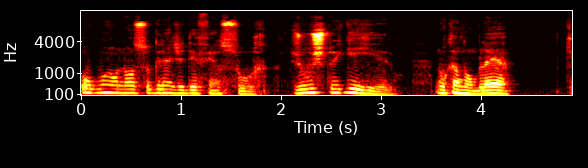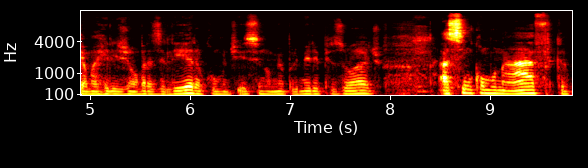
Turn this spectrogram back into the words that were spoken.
Ogum é o nosso grande defensor justo e guerreiro. No candomblé, que é uma religião brasileira, como disse no meu primeiro episódio, assim como na África,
